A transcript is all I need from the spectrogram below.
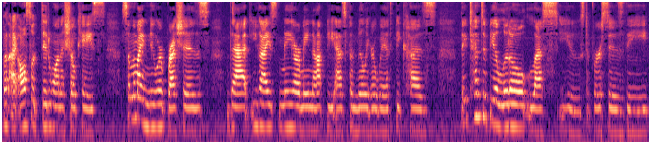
But I also did want to showcase some of my newer brushes that you guys may or may not be as familiar with because they tend to be a little less used versus the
